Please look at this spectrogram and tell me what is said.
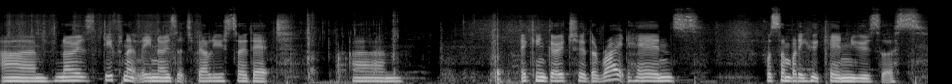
um, knows definitely knows its value so that um, it can go to the right hands for somebody who can use this,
